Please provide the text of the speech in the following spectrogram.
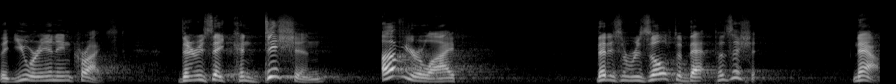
that you are in in Christ. There is a condition of your life that is a result of that position. Now,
